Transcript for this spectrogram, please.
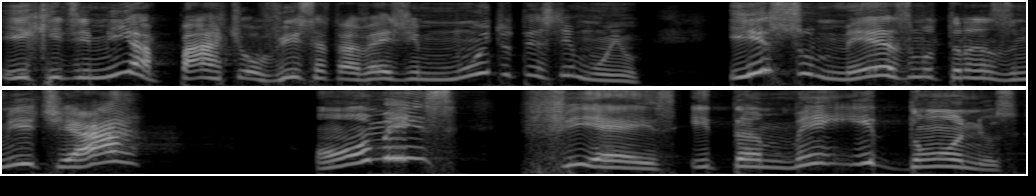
E que de minha parte ouviste através de muito testemunho. Isso mesmo transmite a homens fiéis e também idôneos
